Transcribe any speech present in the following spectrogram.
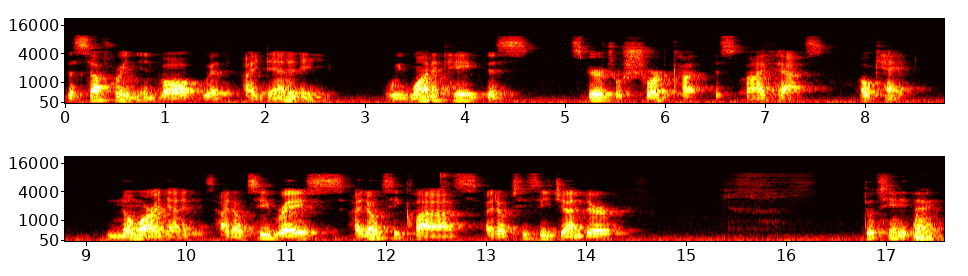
the suffering involved with identity. We want to take this spiritual shortcut, this bypass. Okay, no more identities. I don't see race. I don't see class. I don't see gender. Don't see anything.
